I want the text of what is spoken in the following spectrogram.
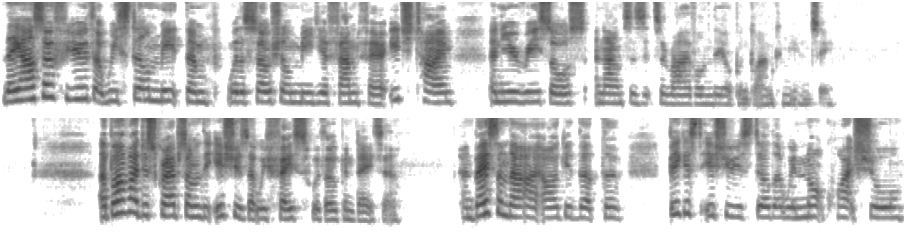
They are so few that we still meet them with a social media fanfare each time a new resource announces its arrival in the Open GLAM community. Above, I describe some of the issues that we face with open data. And based on that, I argued that the biggest issue is still that we're not quite sure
